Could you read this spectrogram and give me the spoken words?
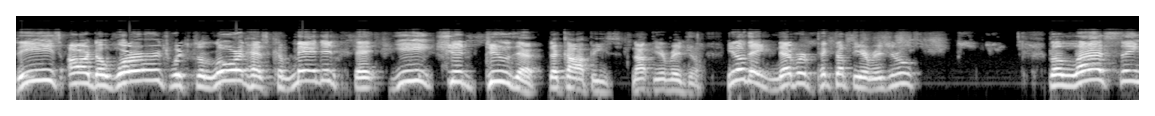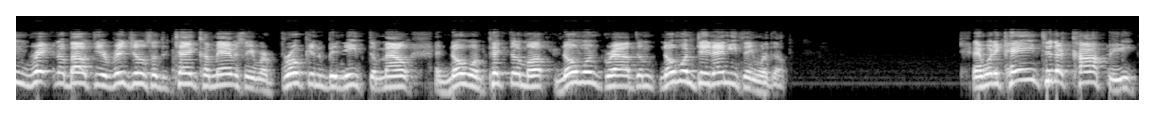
These are the words which the Lord has commanded that ye should do them. The copies, not the original. You know they never picked up the originals? The last thing written about the originals of the Ten Commandments, they were broken beneath the mount, and no one picked them up, no one grabbed them, no one did anything with them. And when it came to the copy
